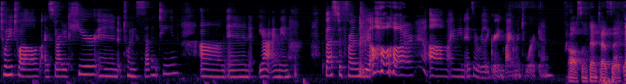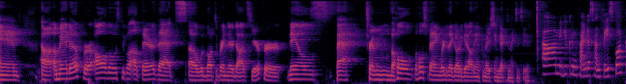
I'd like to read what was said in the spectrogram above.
2012. I started here in 2017, um, and yeah, I mean. Best of friends, we all are. Um, I mean, it's a really great environment to work in. Awesome, fantastic. And uh, Amanda, for all those people out there that uh, would love to bring their dogs here for nails, bath, trim, the whole the whole shebang, where do they go to get all the information and get connected to you? Um, you can find us on Facebook,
